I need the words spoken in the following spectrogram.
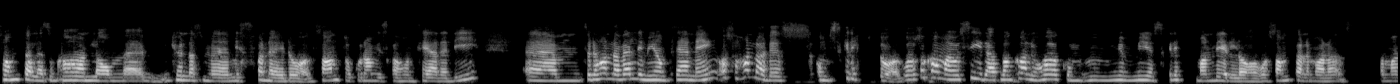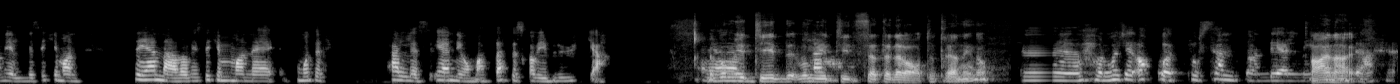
samtaler som kan handle om eh, kunder som er misfornøyde òg, og hvordan vi skal håndtere de. Um, så Det handler veldig mye om trening, og så handler det om skript òg. Og så kan man jo si det at man kan jo ha hvor mye skript man vil og, og samtalemåler som man vil, hvis ikke man trener og hvis ikke man er på en måte felles enige om at dette skal vi bruke. Men Hvor mye tid, hvor mye tid setter dere av til trening, da? Uh, nå har ikke jeg akkurat prosentandelen i nei, nei.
